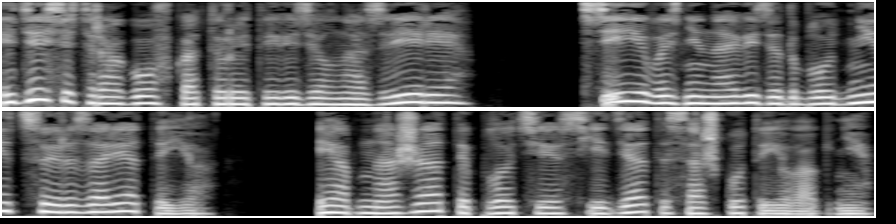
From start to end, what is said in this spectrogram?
«И десять рогов, которые ты видел на звере, сии возненавидят блудницу и разорят ее, и обнажат, и плоть ее съедят, и сожгут ее в огне».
